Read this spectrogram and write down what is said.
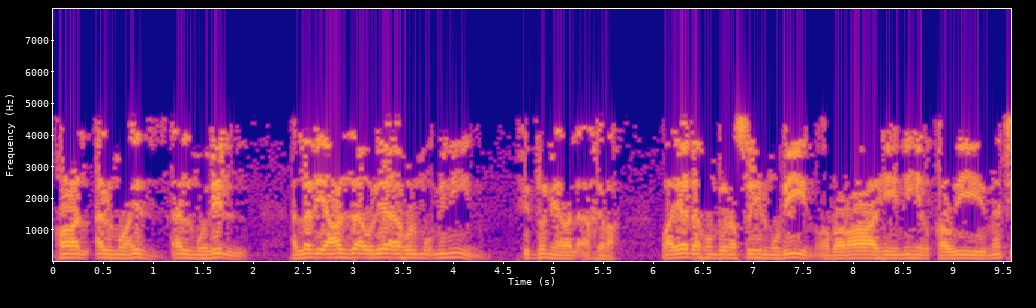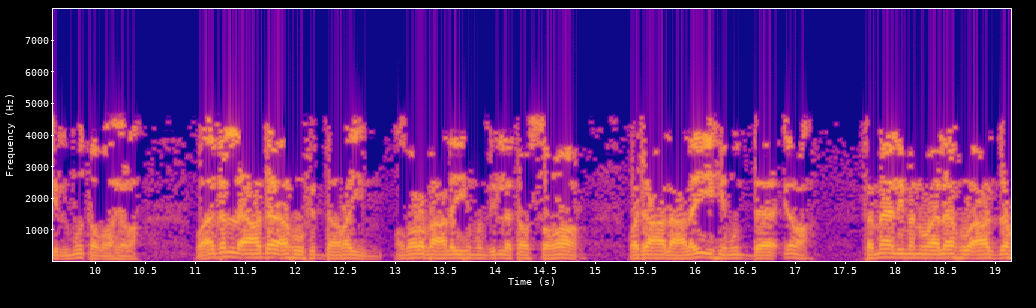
قال المعز المذل الذي أعز أولياءه المؤمنين في الدنيا والآخرة وأيدهم بنصره المبين وبراهينه القويمة المتظاهرة وأذل أعداءه في الدارين وضرب عليهم الذلة والصغار وجعل عليهم الدائرة فما لمن والاه أعزه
